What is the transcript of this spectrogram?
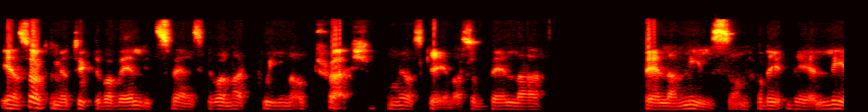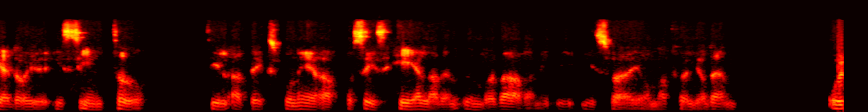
en sak som jag tyckte var väldigt svensk det var den här Queen of Trash som jag skrev, alltså Bella, Bella Nilsson för det, det leder ju i sin tur till att exponera precis hela den undre världen i, i Sverige om man följer den. Och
